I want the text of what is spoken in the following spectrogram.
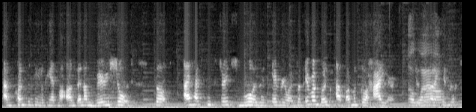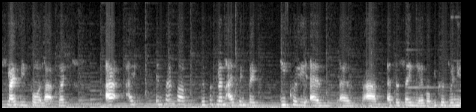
I'm constantly looking at my arms and I'm very short. So I have to stretch more than everyone. So if everyone goes up, I must go higher. Oh, just So that. I can look slightly taller. But I, I, in terms of discipline, I think they equally as as um, at the same level because when you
